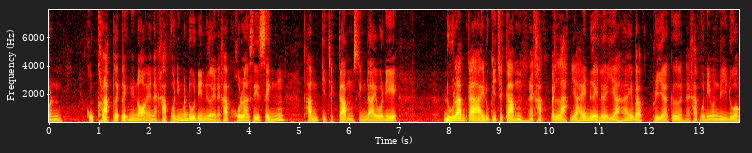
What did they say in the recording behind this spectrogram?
มันขุกขลักเล็ก ๆ น้อยๆนะครับ วันนี้มันดูเหนื่อยๆนะครับ คนราศีสิงห์ทำกิจกรรมสิ่งใดวันนี้ ดูร่างกายดูกิจกรรมนะครับ เป็นหลักอย่าให้เหนื่อยเลย อย่าให้แบบเพลียเกินนะครับ วันนี้มันมีดวง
